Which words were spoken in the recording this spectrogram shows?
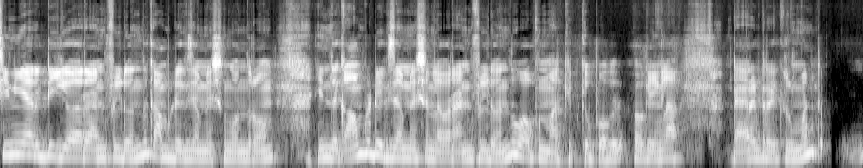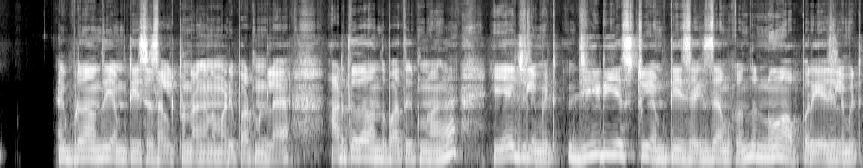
சீனியாரிட்டிக்கு வர அன்ஃபீல்டு வந்து காம்படிட்டிவ் எக்ஸாமினேஷனுக்கு வந்துடும் இந்த காம்படிட்டிவ் எக்ஸாமினேஷனில் வர அன்ஃபீல்டு வந்து ஓப்பன் மார்க்கெட்டுக்கு போகுது. ஓகேங்களா டைரக்ட் ரெக்ரூட்மெண்ட் இப்படி தான் வந்து எம்டிஎஸை செலக்ட் பண்ணுறாங்க நம்ம டிபார்ட்மெண்ட்டில் அடுத்ததாக வந்து பார்த்துக்கிட்டோம்னாங்க age limit GDS to MTS எக்ஸாமுக்கு வந்து நோ அப்பர் ஏஜ் லிமிட்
